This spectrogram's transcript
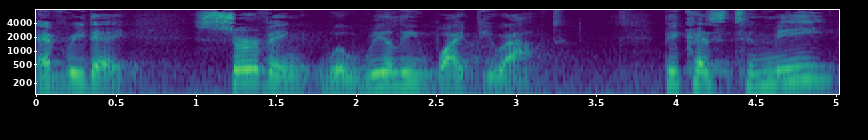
every day, serving will really wipe you out. Because to me,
